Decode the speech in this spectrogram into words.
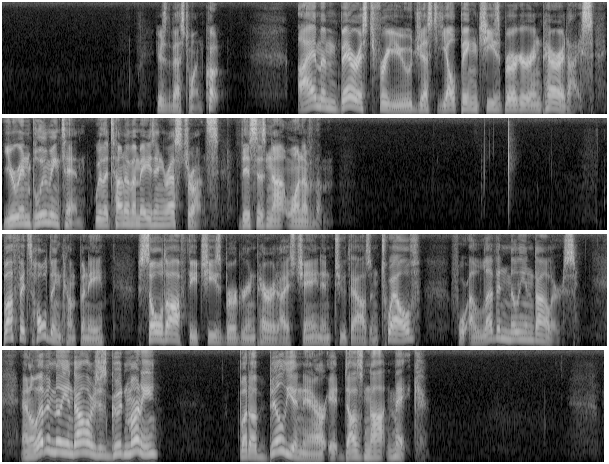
Here's the best one. Quote I am embarrassed for you just yelping cheeseburger in paradise. You're in Bloomington with a ton of amazing restaurants. This is not one of them. Buffett's holding company sold off the Cheeseburger in Paradise chain in 2012 for $11 million. And $11 million is good money, but a billionaire it does not make.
